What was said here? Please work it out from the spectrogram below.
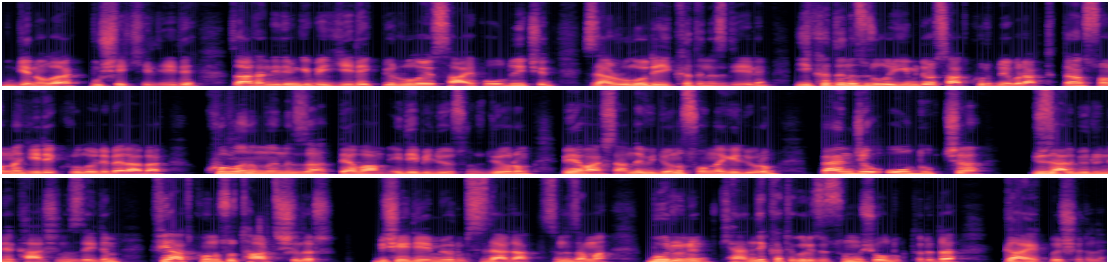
bu genel olarak bu şekildeydi. Zaten dediğim gibi yedek bir ruloya sahip olduğu için sizler rulo da yıkadınız diyelim. Yıkadığınız ruloyu 24 saat kurutmaya bıraktıktan sonra yedek rulo beraber kullanımlarınıza devam edebiliyorsunuz diyorum. Ve yavaştan da videonun sonuna geliyorum. Bence oldukça güzel bir ürüne karşınızdaydım. Fiyat konusu tartışılır. Bir şey diyemiyorum sizler de haklısınız ama bu ürünün kendi kategorisi sunmuş oldukları da gayet başarılı.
